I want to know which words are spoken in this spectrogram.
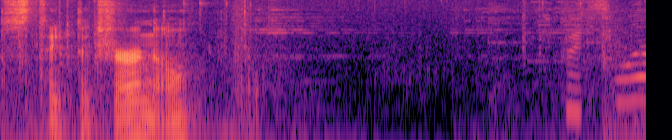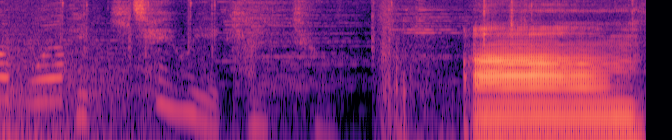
Just take the journal. 뭐야 뭐야 백 최후의 결투 Um,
